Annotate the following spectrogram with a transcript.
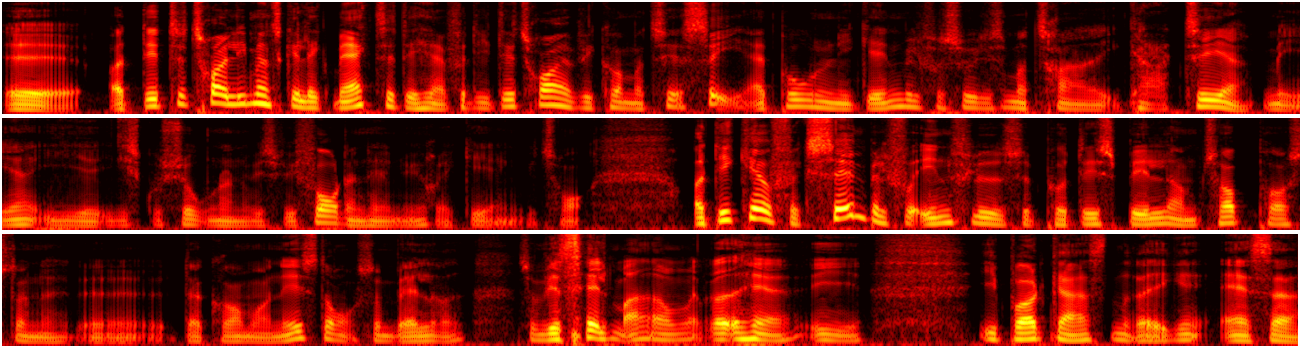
Øh, og det, det tror jeg lige, man skal lægge mærke til det her, fordi det tror jeg, vi kommer til at se, at Polen igen vil forsøge ligesom at træde i karakter mere i, øh, i diskussionerne, hvis vi får den her nye regering, vi tror. Og det kan jo for eksempel få indflydelse på det spil om topposterne, øh, der kommer næste år, som vi allerede, som vi har talt meget om allerede her i, i podcasten, Rikke. Altså,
